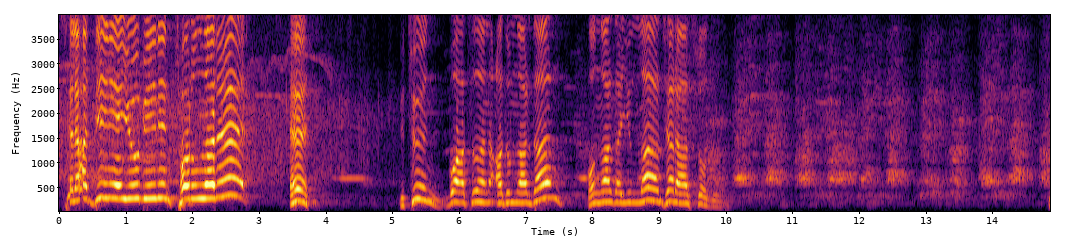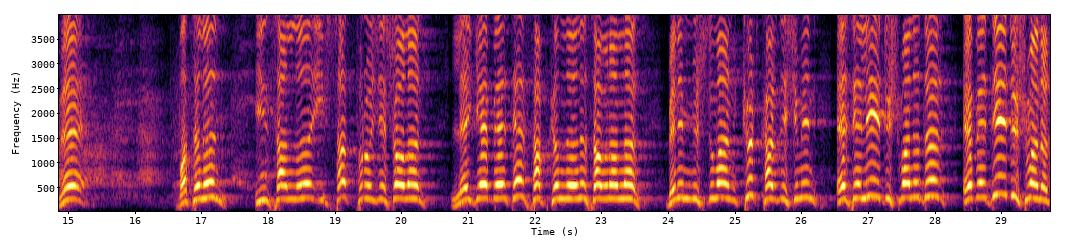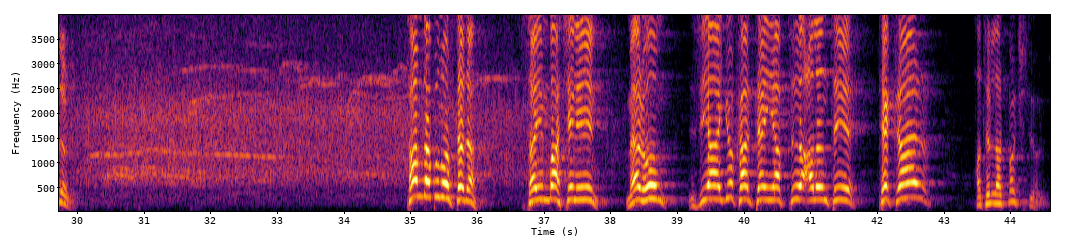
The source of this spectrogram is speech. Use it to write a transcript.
Selahaddin Eyyubi'nin torunları evet bütün bu atılan adımlardan onlar da yıllarca rahatsız oldular. Ve Batı'nın insanlığı ifsat projesi olan LGBT sapkınlığını savunanlar benim Müslüman Kürt kardeşimin ezeli düşmanıdır, ebedi düşmanıdır. Tam da bu noktada Sayın Bahçeli'nin merhum Ziya Gökalp'ten yaptığı alıntıyı tekrar hatırlatmak istiyorum.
